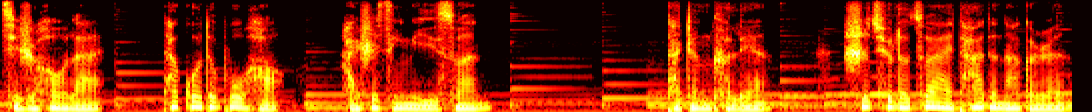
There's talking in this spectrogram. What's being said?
其实后来。”他过得不好，还是心里一酸。他真可怜，失去了最爱他的那个人。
